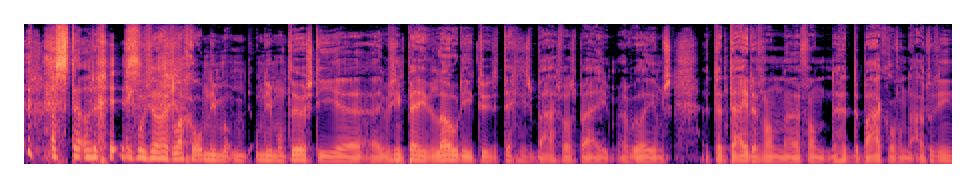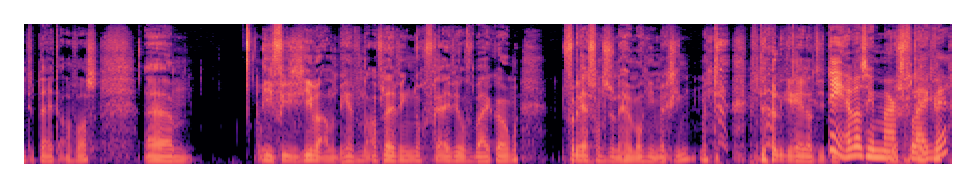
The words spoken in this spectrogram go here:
als het nodig is. Ik moest heel hard lachen om die, om die monteurs die... eh, eh, we zien Paddy de Low, die natuurlijk de technische baas was bij Williams... ten tijde van, van het debakel van de auto die niet op tijd af was. Ehm, die zien we aan het begin van de aflevering nog vrij veel voorbij komen. Voor de rest van het seizoen hebben we hem ook niet meer gezien. Met duidelijke reden dat hij... Nee, hij was in maart gelijk weg.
